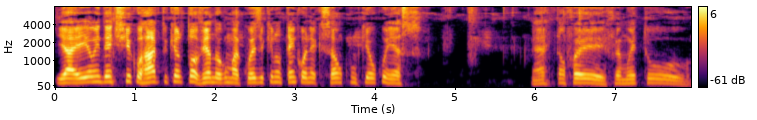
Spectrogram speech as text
E aí eu identifico rápido que eu estou vendo alguma coisa que não tem conexão com o que eu conheço. Né? Então foi, foi muito.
